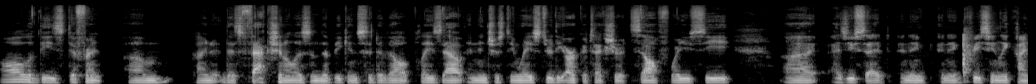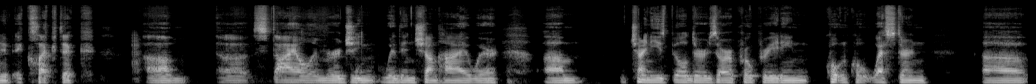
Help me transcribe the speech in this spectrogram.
all of these different um, kind of this factionalism that begins to develop plays out in interesting ways through the architecture itself, where you see, uh, as you said, an, an increasingly kind of eclectic um, uh, style emerging within Shanghai, where um, Chinese builders are appropriating quote unquote Western uh,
